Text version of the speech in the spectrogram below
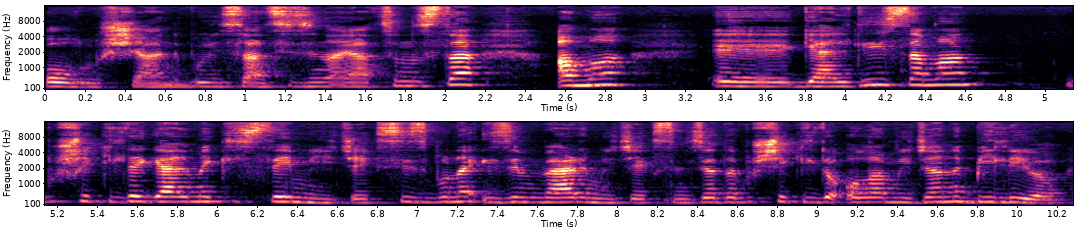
olmuş yani bu insan sizin hayatınızda ama e, geldiği zaman bu şekilde gelmek istemeyecek. Siz buna izin vermeyeceksiniz ya da bu şekilde olamayacağını biliyor.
